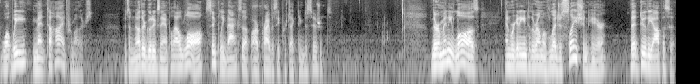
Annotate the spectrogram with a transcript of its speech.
what we meant to hide from others. There's another good example how law simply backs up our privacy protecting decisions. There are many laws, and we're getting into the realm of legislation here, that do the opposite.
